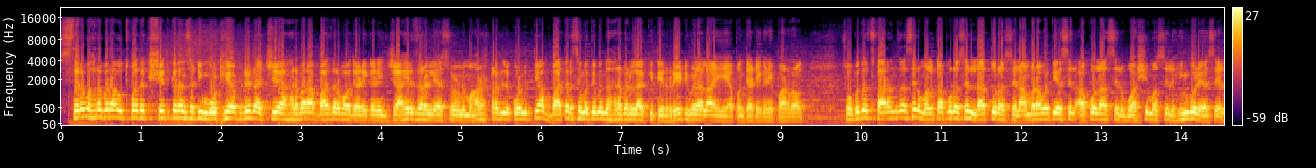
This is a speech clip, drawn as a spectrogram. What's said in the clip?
सर्व हरभरा उत्पादक शेतकऱ्यांसाठी मोठी अपडेट आजची हरभरा बाजारभाव त्या ठिकाणी जाहीर झालेले असून महाराष्ट्रातील कोणत्या बाजार समितीमध्ये हरभऱ्याला किती रेट मिळाला आहे आपण त्या ठिकाणी पाहणार आहोत. सोबतच कारंजा असेल मलकापूर असेल लातूर असेल अमरावती असेल अकोला असेल वाशिम असेल हिंगोली असेल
